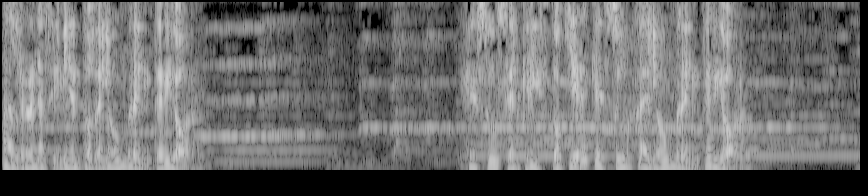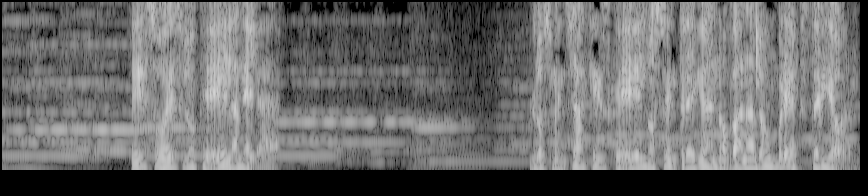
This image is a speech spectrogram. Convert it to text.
al renacimiento del hombre interior. Jesús el Cristo quiere que surja el hombre interior. Eso es lo que Él anhela. Los mensajes que Él nos entrega no van al hombre exterior.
